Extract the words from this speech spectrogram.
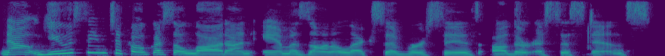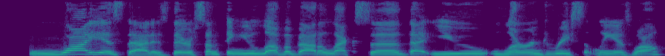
Now, you seem to focus a lot on Amazon Alexa versus other assistants. Why is that? Is there something you love about Alexa that you learned recently as well?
